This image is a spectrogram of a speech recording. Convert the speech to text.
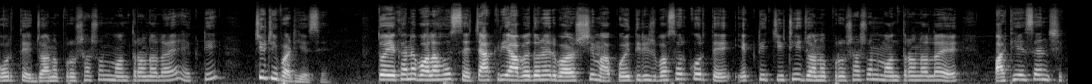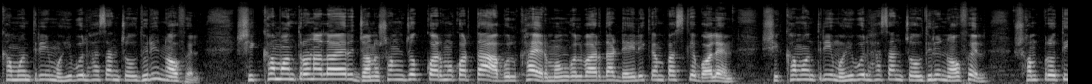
করতে জনপ্রশাসন মন্ত্রণালয়ে একটি চিঠি পাঠিয়েছে। তো এখানে বলা হচ্ছে চাকরি আবেদনের বয়সসীমা পঁয়ত্রিশ বছর করতে একটি চিঠি জনপ্রশাসন মন্ত্রণালয়ে পাঠিয়েছেন শিক্ষামন্ত্রী মহিবুল হাসান চৌধুরী নওফেল। শিক্ষা মন্ত্রণালয়ের জনসংযোগ কর্মকর্তা আবুল খায়ের মঙ্গলবার দ্য ডেইলি ক্যাম্পাসকে বলেন, শিক্ষামন্ত্রী মহিবুল হাসান চৌধুরী নওফেল সম্প্রতি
